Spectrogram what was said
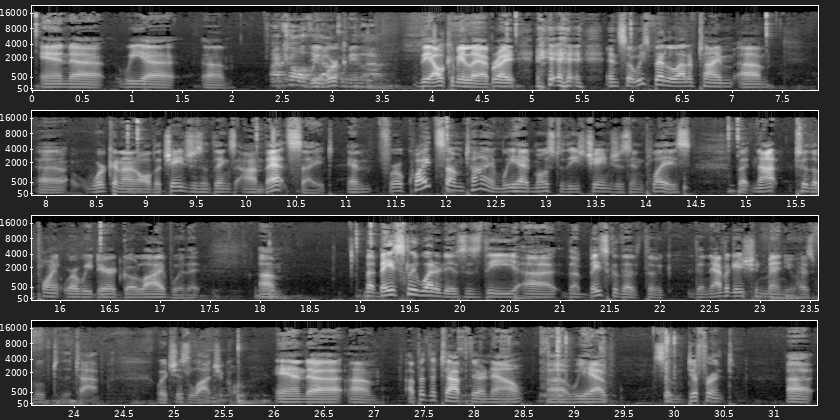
and uh, we. Uh, um, I call it the work- Alchemy Lab. the alchemy lab, right? and so we spent a lot of time um, uh, working on all the changes and things on that site. And for quite some time, we had most of these changes in place, but not to the point where we dared go live with it. Um, but basically, what it is is the uh, the basically the, the the navigation menu has moved to the top, which is logical. And uh, um, up at the top there now, uh, we have some different uh,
